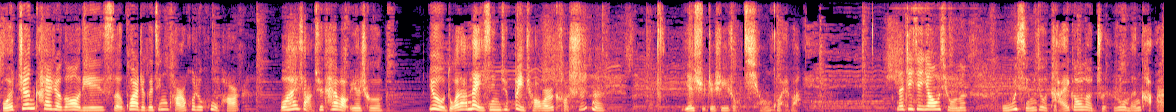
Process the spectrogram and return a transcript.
我真开着个奥迪 A4，挂着个金牌或者沪牌，我还想去开网约车，又有多大耐心去背条文考试呢？也许这是一种情怀吧。那这些要求呢，无形就抬高了准入门槛儿，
